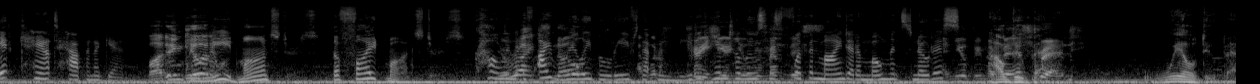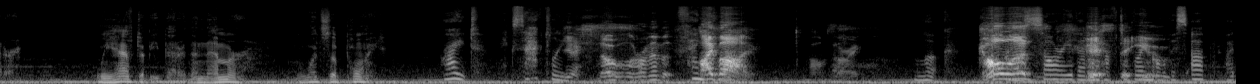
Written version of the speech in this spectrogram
it can't happen again. But I didn't We anyone. need monsters to fight monsters. Colin, right, if I Snow. really believed that we needed him you to lose his remember flippin' mind at a moment's notice, And you'll be my I'll do better. friend. We'll do better. We have to be better than them, or what's the point? Right, exactly. Yes. No, remember. Thank Bye you. bye. Oh, I'm sorry. Look, Colin! I'm sorry that I have to bring you. all this up, but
